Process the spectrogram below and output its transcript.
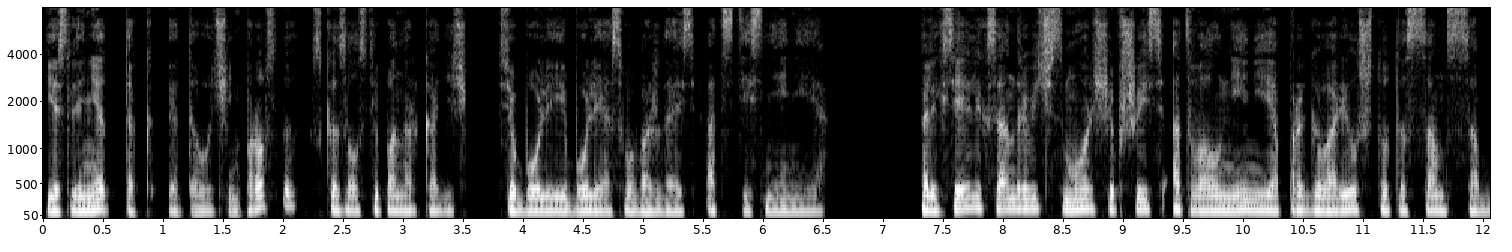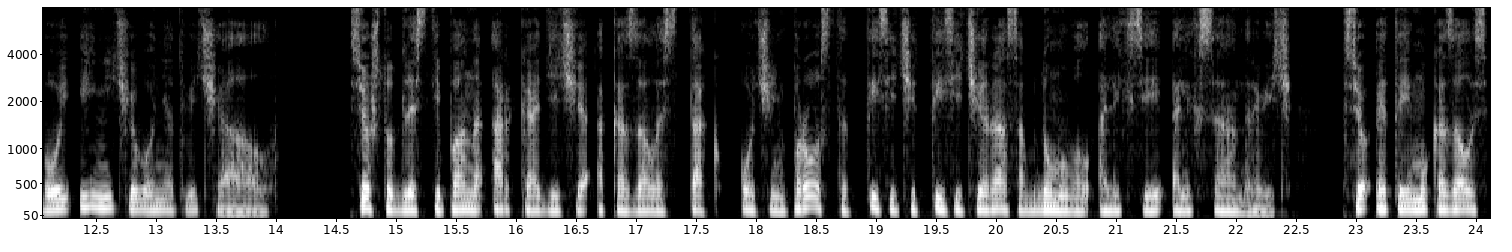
Если нет, так это очень просто, сказал Степан Аркадьевич, все более и более освобождаясь от стеснения. Алексей Александрович, сморщившись от волнения, проговорил что-то сам с собой и ничего не отвечал. Все, что для Степана Аркадьевича оказалось так очень просто, тысячи-тысячи раз обдумывал Алексей Александрович. Все это ему казалось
